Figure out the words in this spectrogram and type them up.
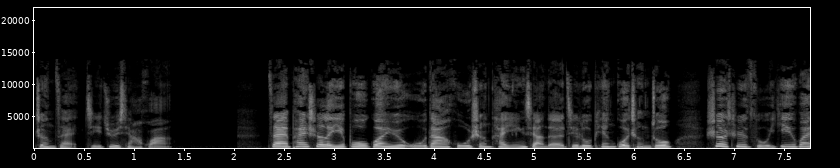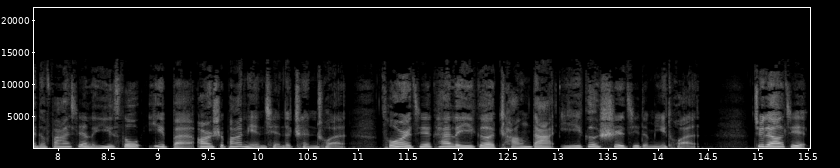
正在急剧下滑。在拍摄了一部关于五大湖生态影响的纪录片过程中，摄制组意外地发现了一艘一百二十八年前的沉船，从而揭开了一个长达一个世纪的谜团。据了解，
